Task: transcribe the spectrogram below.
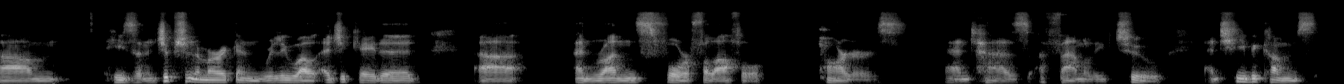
um, he's an Egyptian American, really well educated, uh, and runs four falafel parlors and has a family too and he becomes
